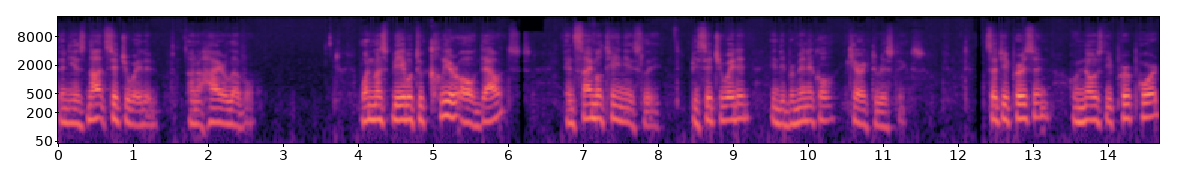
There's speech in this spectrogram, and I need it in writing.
then he is not situated on a higher level. One must be able to clear all doubts and simultaneously be situated in the Brahminical characteristics. Such a person who knows the purport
